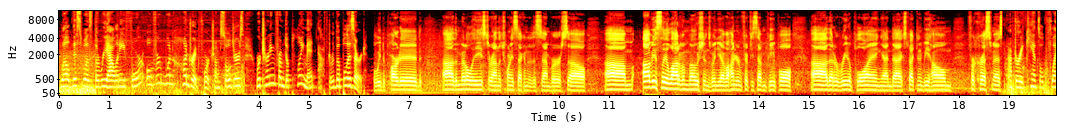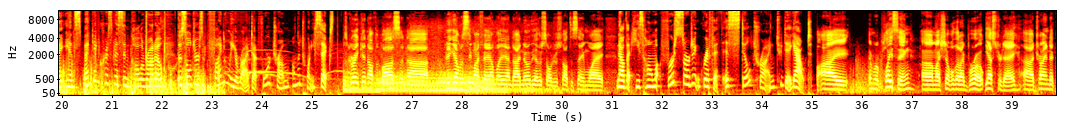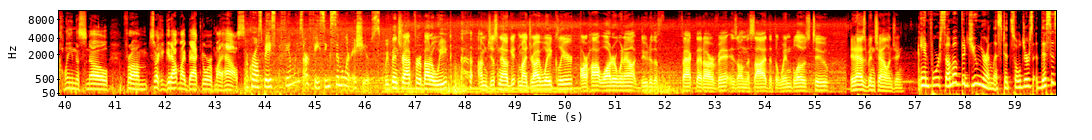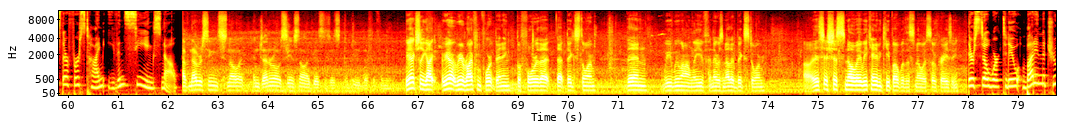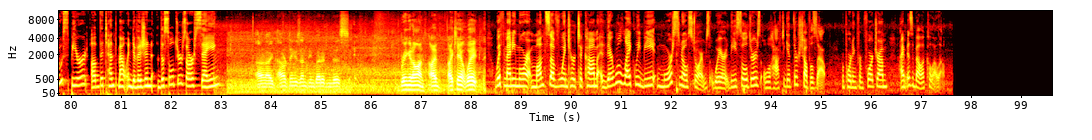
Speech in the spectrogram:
Well, this was the reality for over 100 Fort Drum soldiers returning from deployment after the blizzard. We departed uh, the Middle East around the 22nd of December, so um, obviously a lot of emotions when you have 157 people uh, that are redeploying and uh, expecting to be home for Christmas. After a canceled flight and spending Christmas in Colorado, the soldiers finally arrived at Fort Drum on the 26th. It was great getting off the bus and uh, being able to see my family, and I know the other soldiers felt the same way. Now that he's home, First Sergeant Griffith is still trying to dig out. I am replacing uh, my shovel that I broke yesterday, uh, trying to clean the snow from so I could get out my back door of my house. Across base, families are facing similar issues. We've been trapped for about a week. I'm just now getting my driveway clear. Our hot water went out due to the fact that our vent is on the side that the wind blows to. It has been challenging. And for some of the junior enlisted soldiers, this is their first time even seeing snow. I've never seen snow in general. Seeing snow like this is just completely different for me. We actually got we arrived from Fort Benning before that that big storm. Then we, we went on leave and there was another big storm. Uh, it's, it's just snow. We can't even keep up with the snow. It's so crazy. There's still work to do, but in the true spirit of the 10th Mountain Division, the soldiers are saying, I don't know. I don't think there's anything better than this. Bring it on. I, I can't wait. With many more months of winter to come, there will likely be more snowstorms where these soldiers will have to get their shovels out. Reporting from Fort Drum, I'm Isabella Colello.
